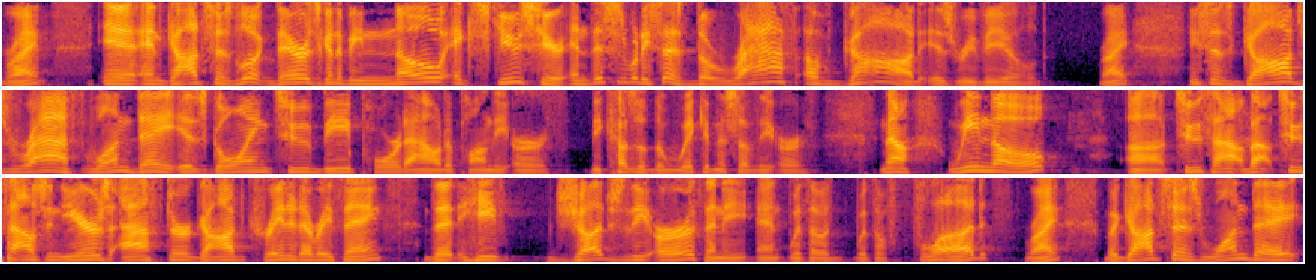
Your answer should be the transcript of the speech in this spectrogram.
right? And, and God says, look, there is going to be no excuse here. And this is what he says the wrath of God is revealed, right? He says, God's wrath one day is going to be poured out upon the earth because of the wickedness of the earth. Now, we know uh, 2000, about 2,000 years after God created everything that he judged the earth and, he, and with, a, with a flood, right? But God says one day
